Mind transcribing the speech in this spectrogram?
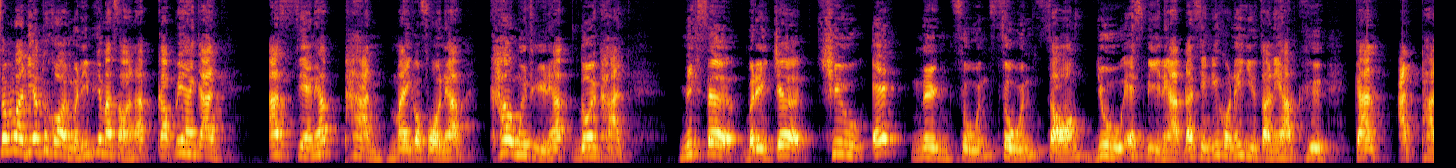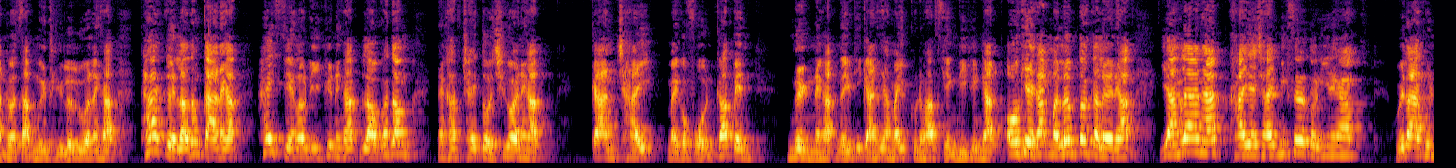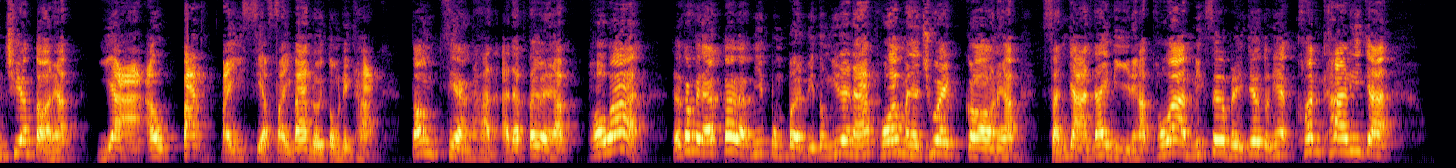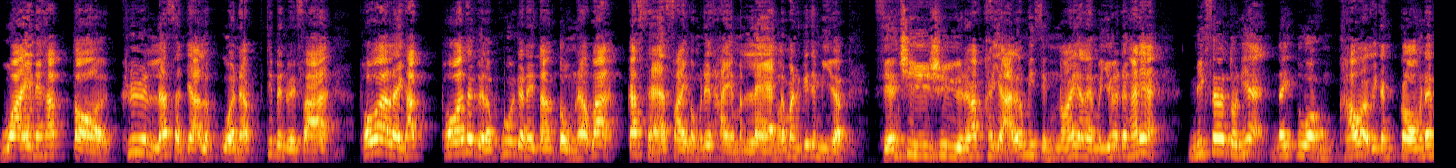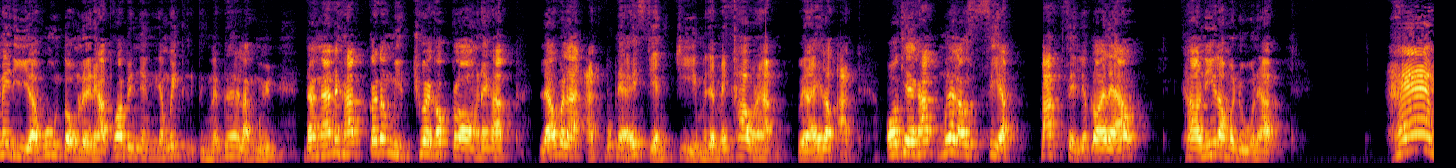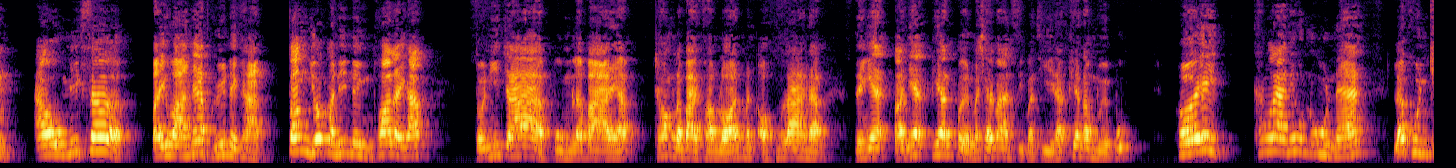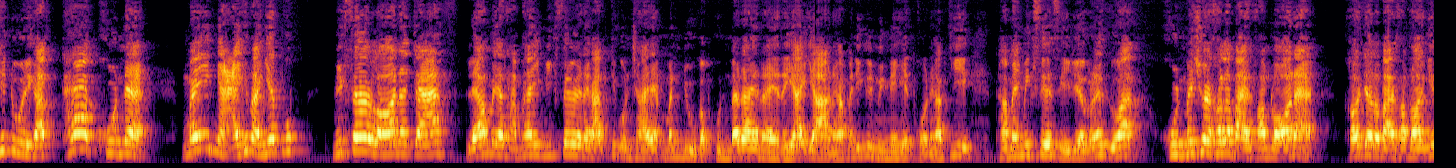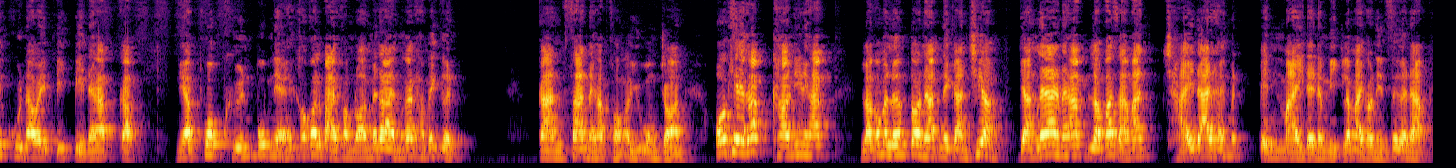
สวัสดีครับทุกคน วันนี้พี่จะมาสอนครับ กับวิธีการอัดเสียงนะครับผ่านไมโครโฟนนะครับ เข้ามือถือนะครับ โดยผ่าน Mixer b r i n g e r QX 1002 USB นะครับ และเสียงที่คนได้ยินอยู่ตอนนี้ครับ คือการอัดผ่านโทรศัพท์มือถือล้วนๆนะครับ ถ้าเกิดเราต้องการนะครับ ให้เสียงเราดีขึ้นนะครับ เราก็ต้องนะครับใช้ตัวช่วยนะครับ การใช้ไมโครโฟนก็เป็นหนึ่งนะครับในวิธีการที่ทำให้คุณภาพเสียงดีขึ้นครับโอเคครับมาเริ่มต้นกันเลยนะครับ อย่างแรกนะครับ ใครจะใช้มิกเซอร์ตัวนี้นะครับ เวลาคุณเชื่อมต่อนะครับ อย่าเอาปลั๊กไปเสียบไฟบ้านโดยตรงเด็ดขาด ต้องเสียงผ่านอะแดปเตอร์นะครับ เพราะว่าจะต้องเป็นอะแดปเตอร์แบบมีปุ่มเปิดปิดตรงนี้ด้วยนะ เพราะว่ามันจะช่วยกรองนะครับ สัญญาณได้ดีนะครับ เพราะว่ามิกเซอร์เบรเจอร์ตัวนี้ค่อนข้างที่จะไวนะครับ ต่อคลื่นและสัญญาณรบกวนนะครับ ที่เป็นไฟฟ้า เพราะว่าอะไรครับ เพราะว่าถ้าเกิดเราพูดกันในตามตรงนะครับว่ากระแสไฟของประเทศไทยมันแรงแล้วมันก็จะมีแบบเสียงชีชือนะครับขยายแล้วมีเสียงน้อยอะไรมาเยอะดังนั้นเนี่ย มิกเซอร์ตัวเนี้ยในตัวของเขาอะยังกรองได้ไม่ดีเราพูดตรงเลยนะครับ เพราะเป็นยังยังไม่ถึงเลขหลักหมื่น ดังนั้นนะครับก็ต้องมีช่วยเขากรองนะครับ แล้วเวลาอัดปุ๊บเนี่ยให้เสียงจีบมันจะไม่เข้านะครับ เวลาที่เราอัด โอเคครับ เมื่อเราเสียบปลั๊กเสร็จเรียบร้อยแล้ว คราวนี้เรามาดูนะครับห้ามเอามิกเซอร์ไปวางแนบพื้นเด็ดขาดต้องยกมานิดนึงเพราะอะไรครับ ตัวนี้จ้าปุ่มระบายครับช่องระบายความร้อนมันออกข้างล่างนะครับอย่างเงี้ยตอนเนี้ยพี่อันเปิดมาใช้ประมาณสิบนาทีนะพี่อันเอามือปุ๊บเฮ้ย ข้างล่างนี่อุ่นๆนะ แล้วคุณคิดดูดิครับ ถ้าคุณเนี่ยไม่หงายขึ้นมาเงี้ยปุ๊บมิกเซอร์ร้อนนะจ๊ะ แล้วมันจะทำให้มิกเซอร์นะครับที่คุณใช้เนี่ยมันอยู่กับคุณไม่ได้ในระยะยาวนะครับอันนี้คือหนึ่งในเหตุผลนะครับที่ทำให้มิกเซอร์สีเหลืองนั่นคือว่าคุณไม่ช่วยเขาระบายความร้อนอะเขาจะระบายความร้อนอย่างนี้คุณเอาไปปิดๆนะครับ กับเนี่ยพวกพื้นปุ๊บเนี่ยให้เขาก็ระบายความร้อนไม่ได้ มันก็ทำให้เกิดการสั้นนะครับของอายุวงจร โอเคครับ คราวนี้นะครับ เราก็มาเริ่มต้นนะครับในการเชื่อมอย่างแรกนะครับ เราก็สามารถใช้ได้ทั้งเป็นไมค์ไดนามิกและไมค์คอนเดนเซอร์นะครับ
